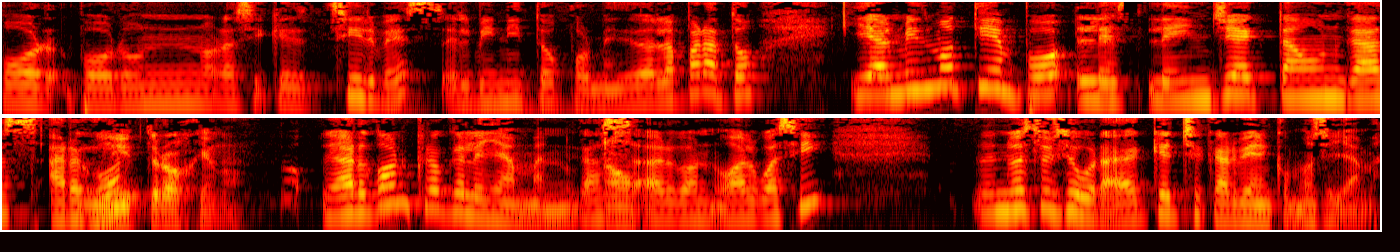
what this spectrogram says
por, por un, ahora sí que sirves el vinito por medio del aparato y al mismo tiempo le, le inyecta un gas argón. Nitrógeno. Argón creo que le llaman, gas No. argón o algo así. No estoy segura, hay que checar bien cómo se llama.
